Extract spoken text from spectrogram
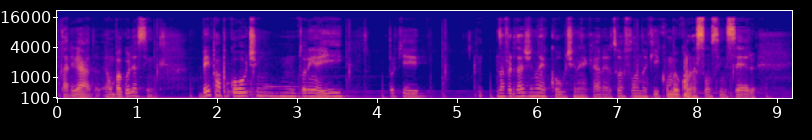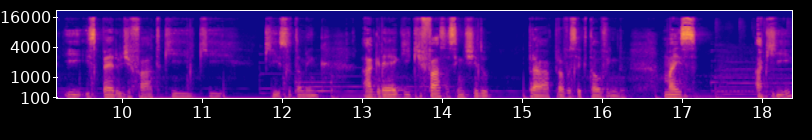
tá ligado? É um bagulho assim. Bem papo coaching, não tô nem aí, porque na verdade, não é coach, né, cara? Eu tô falando aqui com meu coração sincero e espero de fato que, que, que isso também agregue, que faça sentido para você que tá ouvindo. Mas aqui,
